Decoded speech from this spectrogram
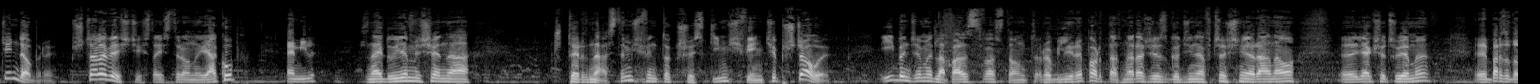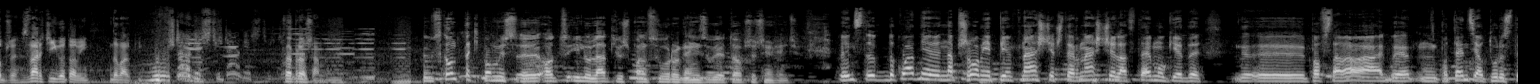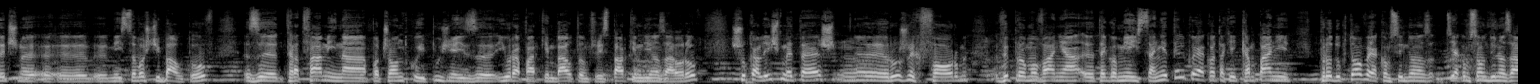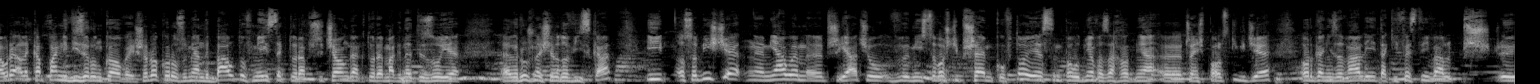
Dzień dobry. Pszczele wieści z tej strony Jakub. Emil. Znajdujemy się na 14. Świętokrzyskim Święcie Pszczoły. I będziemy dla Państwa stąd robili reportaż. Na razie jest godzina wcześnie rano. E, Jak się czujemy? E, Bardzo dobrze, zwarci i gotowi do walki. Zapraszam. Skąd taki pomysł? e, Od ilu lat już Pan współorganizuje to przedsięwzięcie? Więc to dokładnie na przełomie 15-14 lat temu, kiedy y, y, powstawała jakby mm, potencjał turystyczny y, y, miejscowości Bałtów z tratwami na początku i później z Jura Parkiem Bałtą, czyli z Parkiem Dinozaurów, szukaliśmy też y, różnych form wypromowania y, tego miejsca, nie tylko jako takiej kampanii produktowej, jaką są, dinoza- jaką są dinozaury, ale kampanii wizerunkowej, szeroko rozumiany Bałtów, miejsce, które przyciąga, które magnetyzuje e, różne środowiska i osobiście e, miałem e, przyjaciół w miejscowości Przemków, to jest południowo-zachodnia część Polski, gdzie organizowali taki festiwal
